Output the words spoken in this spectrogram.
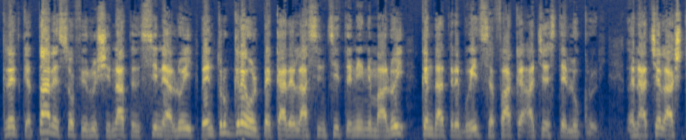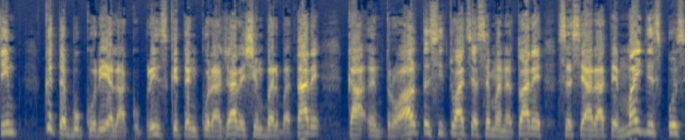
cred că tare s-o fi rușinat în sinea lui pentru greul pe care l-a simțit în inima lui când a trebuit să facă aceste lucruri. În același timp, câtă bucurie l-a cuprins, câtă încurajare și îmbărbătare, ca într-o altă situație asemănătoare să se arate mai dispus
